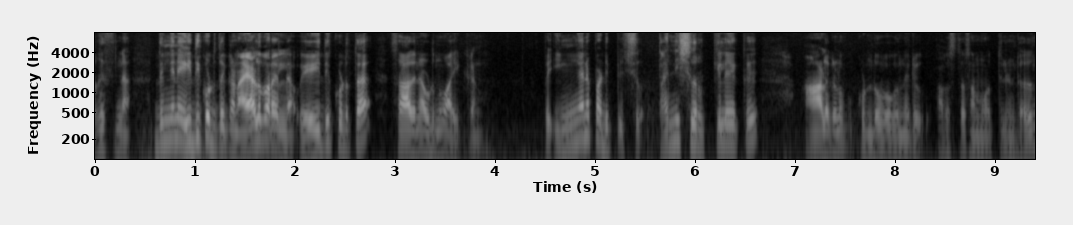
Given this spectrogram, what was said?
അഗിസ്ന. ഇതിങ്ങനെ എഴുതി കൊടുത്തേക്കാണ്. അയാൾ പറയില്ല എഴുതി കൊടുത്ത സാധനം അവിടുന്ന് വായിക്കണം. അപ്പം ഇങ്ങനെ പഠിപ്പിച്ച് തനി ഷിർക്കിലേക്ക് ആളുകൾ കൊണ്ടുപോകുന്നൊരു അവസ്ഥ സമൂഹത്തിലുണ്ട്. അത്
